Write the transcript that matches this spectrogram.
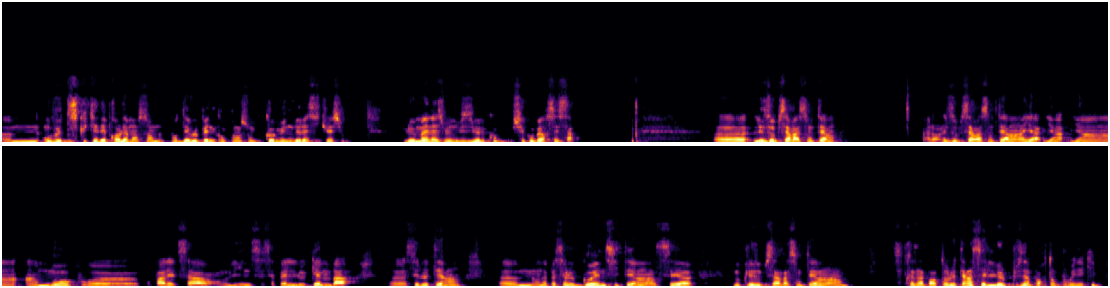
on veut discuter des problèmes ensemble pour développer une compréhension commune de la situation. Le management visuel chez Cooper, c'est ça. Euh, les observations terrain. Alors, les observations terrain, il y a, un, mot euh, pour, parler de ça en ligne, ça s'appelle le Gemba, euh, c'est le terrain. on appelle ça le GoNC terrain. Donc les observations terrain, c'est très important. Le terrain, c'est le plus important pour une équipe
